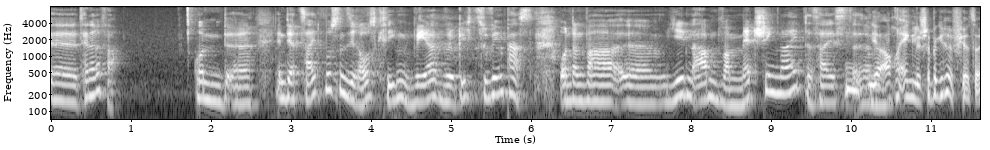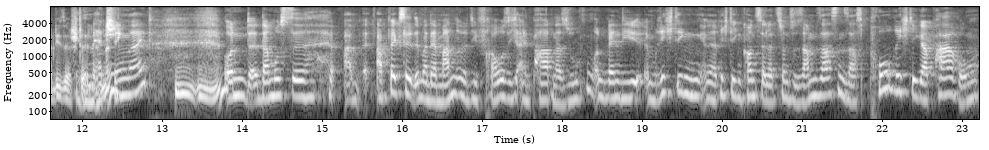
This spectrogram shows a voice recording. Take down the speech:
äh, Teneriffa. Und äh, in der Zeit mussten sie rauskriegen, wer wirklich zu wem passt. Und dann war äh, jeden Abend war Matching Night, das heißt. Ähm, ja, auch ein englischer Begriff jetzt an dieser Stelle. Ne? Matching ne? Night. Mhm. Und äh, da musste abwechselnd immer der Mann oder die Frau sich einen Partner suchen. Und wenn die im richtigen, in der richtigen Konstellation zusammensaßen, saß pro richtiger Paarung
